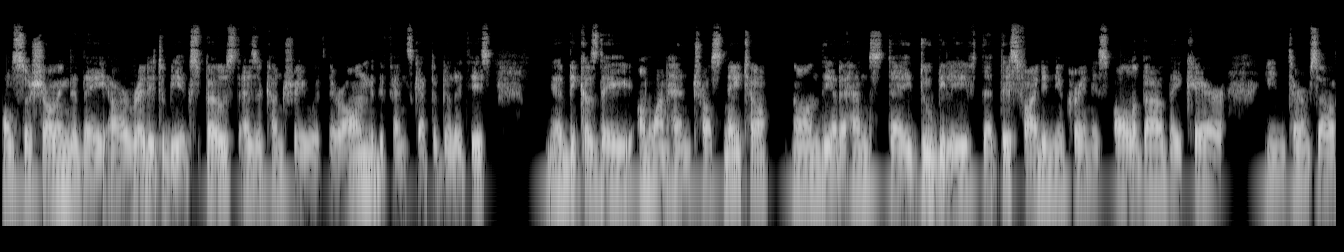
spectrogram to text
also showing that they are ready to be exposed as a country with their own defense capabilities, because they, on one hand, trust NATO. On the other hand, they do believe that this fight in Ukraine is all about they care in terms of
